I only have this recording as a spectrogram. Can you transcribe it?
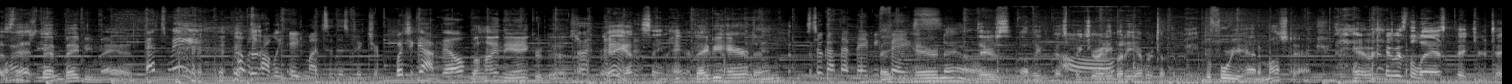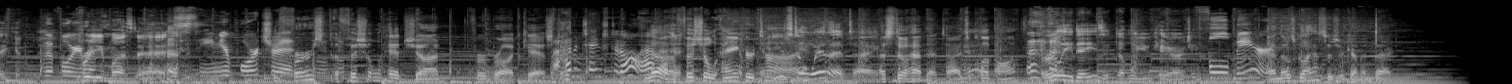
Is that, you? that baby mad? That's me. That was probably eight months in this picture. What you got, Bill? Behind the anchor desk. Yeah, you got the same hair. baby hair then. Still got that baby, Baby face. hair now. There's probably the best picture anybody ever took of me. Before you had a mustache. it was the last picture taken. Before your Pre mustache. Senior portrait. First official headshot for broadcast. I haven't changed at all, No, official anchor tie. you still wear that tie? I still have that tie. It's a clip on. Early days at WKRG. Full beard. And those glasses are coming back.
